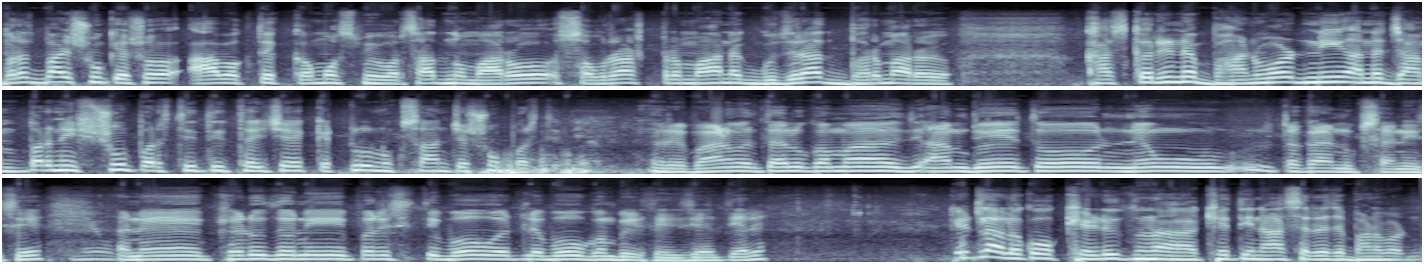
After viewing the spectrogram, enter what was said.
ભરતભાઈ, શું કહેશો? આ વખતે કમોસમી વરસાદનો મારો સૌરાષ્ટ્રમાં અને ગુજરાતભરમાં રહ્યો. ખાસ કરીને ભાનવડની અને જામપરની શું પરિસ્થિતિ થઈ છે, કેટલું નુકસાન છે, શું પરિસ્થિતિ આવી? અરે ભાણવડ તાલુકામાં આમ જોઈએ તો નેવું ટકા નુકસાની છે અને ખેડૂતોની પરિસ્થિતિ બહુ એટલે બહુ ગંભીર થઈ છે અત્યારે. કેટલા લોકો ખેડૂતના ખેતીના આશરે છે ભાણવડ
